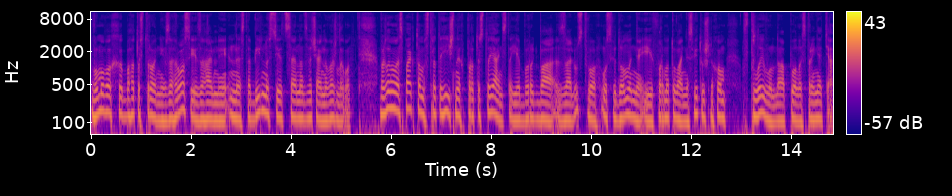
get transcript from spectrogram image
В умовах багатосторонніх загроз і загальної нестабільності це надзвичайно важливо. Важливим аспектом стратегічних протистоянь стає боротьба за людство, усвідомлення і форматування світу шляхом впливу на поле сприйняття.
